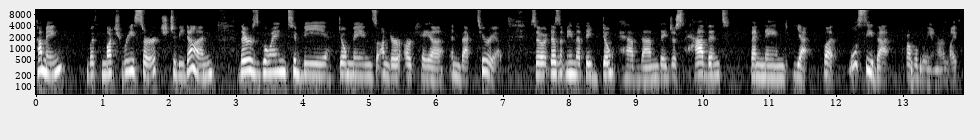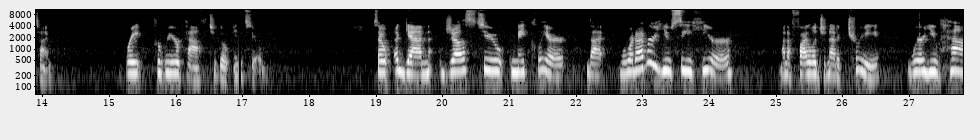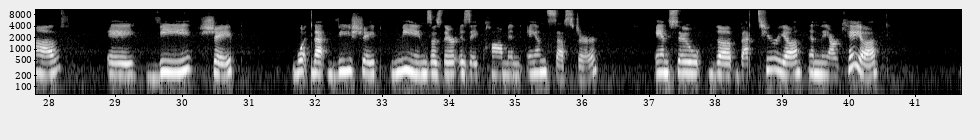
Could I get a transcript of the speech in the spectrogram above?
coming with much research to be done, there's going to be domains under archaea and bacteria. So it doesn't mean that they don't have them, they just haven't been named yet. But we'll see that probably in our lifetime. Great career path to go into. So again, just to make clear that whatever you see here on a phylogenetic tree, where you have a V shape, what that V shape means is there is a common ancestor. And so the bacteria and the archaea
